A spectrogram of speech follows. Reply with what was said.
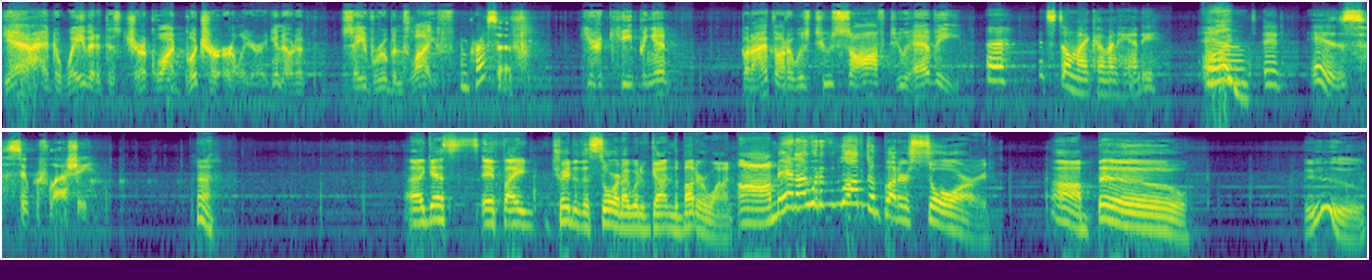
Yeah, I had to wave it at this jerkwad butcher earlier, you know, to save Reuben's life. Impressive. You're keeping it? But I thought it was too soft, too heavy. Eh, it still might come in handy. Oh, I- And it is super flashy. Huh. I guess if I traded the sword, I would have gotten the butter one. Aw, man, I would have loved a butter sword. Aw, boo. Ooh.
